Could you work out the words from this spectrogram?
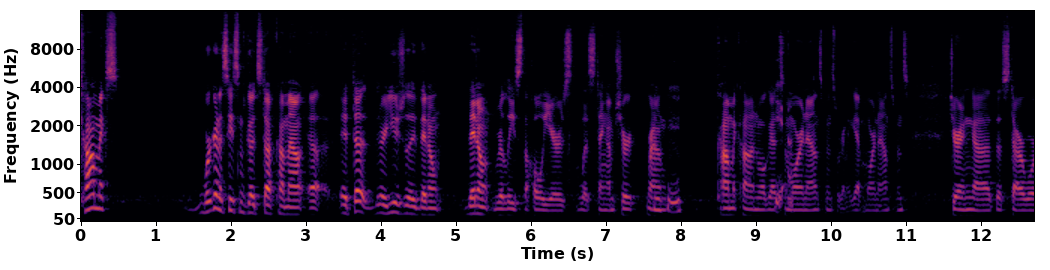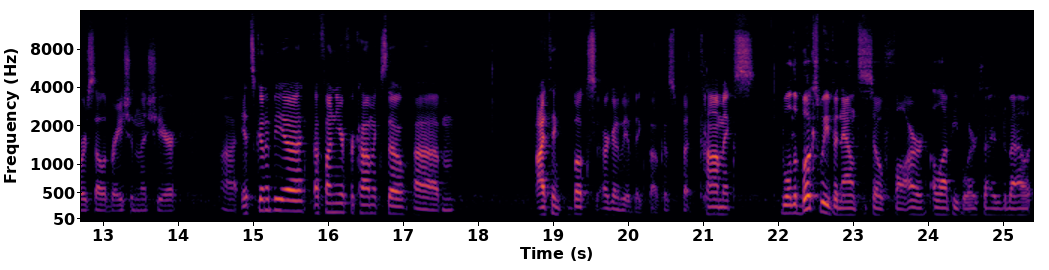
comics. We're gonna see some good stuff come out. Uh, it does. They're usually they don't they don't release the whole year's listing. I'm sure around Comic Con we'll get some more announcements. We're gonna get more announcements during uh, the Star Wars celebration this year. Uh, it's gonna be a, a fun year for comics though. Um, I think books are gonna be a big focus, but comics. Well, the books we've announced so far, a lot of people are excited about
